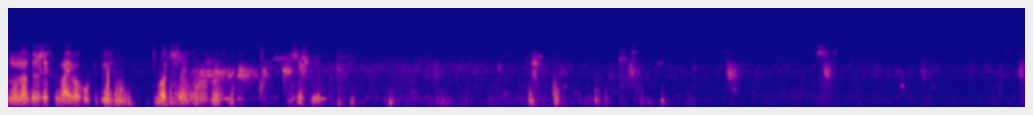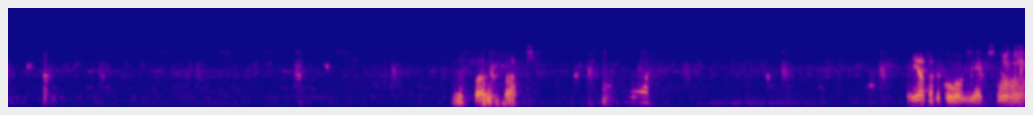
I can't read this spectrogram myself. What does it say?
Ну, надо же снимай вагу, піду візьму. От що. Що ж ви? Красавец, да? Приятно такого взять. Угу.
